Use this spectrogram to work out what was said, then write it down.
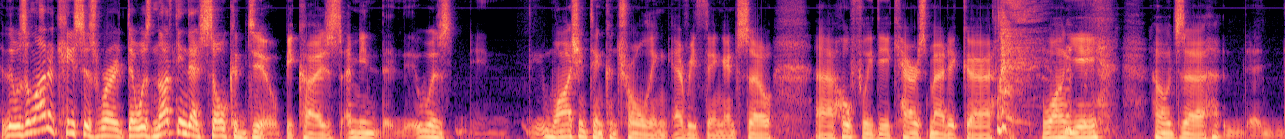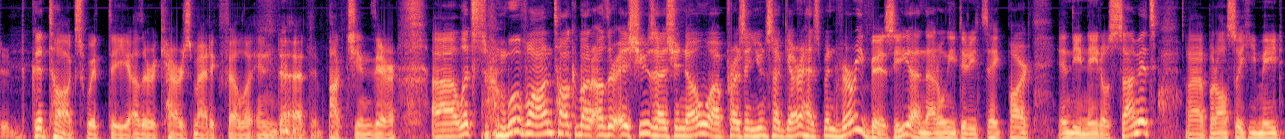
there was a lot of cases where there was nothing that Seoul could do because I mean, it was. Washington controlling everything, and so uh, hopefully the charismatic uh, Wang Yi holds uh, good talks with the other charismatic fellow in uh, Park Jin there. Uh, let's move on, talk about other issues. As you know, uh, President Yoon suk yeol has been very busy. Uh, not only did he take part in the NATO summit, uh, but also he made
